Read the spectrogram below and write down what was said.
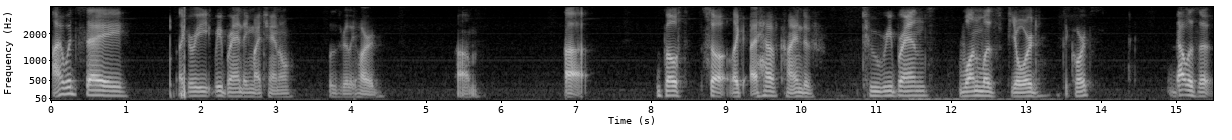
I would say, like re- rebranding my channel was really hard. Um, uh, both. So like I have kind of two rebrands. One was Fjord to Quartz. That was a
